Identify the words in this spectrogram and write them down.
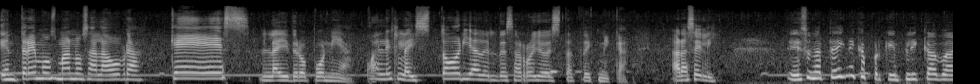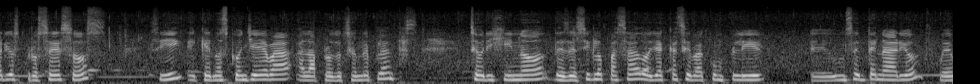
entremos manos a la obra. ¿Qué es la hidroponía? ¿Cuál es la historia del desarrollo de esta técnica? Araceli. Es una técnica porque implica varios procesos ¿sí? Eh, que nos conlleva a la producción de plantas. Se originó desde el siglo pasado, ya casi va a cumplir eh, un centenario, fue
